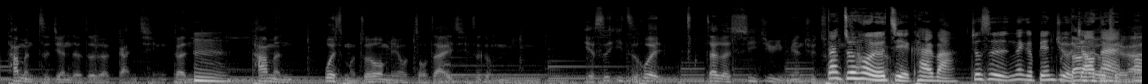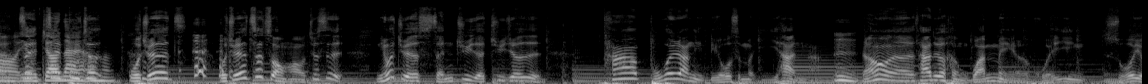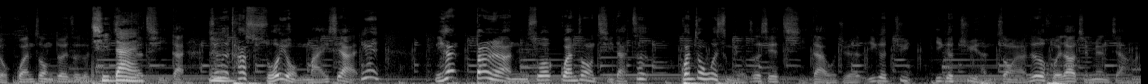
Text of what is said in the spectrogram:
他们之间的这个感情跟嗯，他们为什么最后没有走在一起，这个谜也是一直会在个戏剧里面去。但最后有解开吧？就是那个编剧有交代有哦，有交代。就我觉得，我觉得这种哦，就是你会觉得神剧的剧就是。他不会让你留什么遗憾呐、啊，嗯，然后呢，他就很完美的回应所有观众对这个期待的期待，就是他所有埋下来，因为你看，当然了，你说观众的期待，这观众为什么有这些期待？我觉得一个剧一个剧很重要，就是回到前面讲了，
